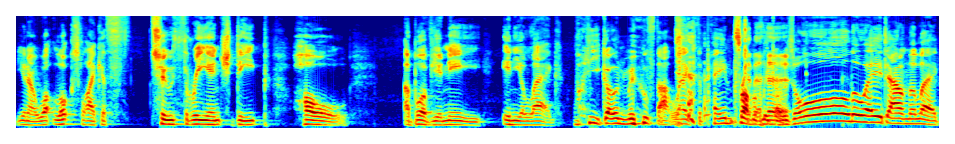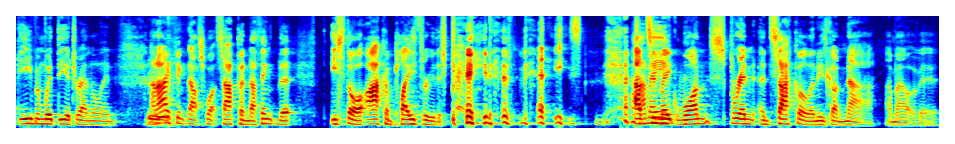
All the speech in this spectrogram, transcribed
you know, what looks like a th- two, three inch deep hole above your knee in your leg. When you go and move that leg, the pain probably goes all the way down the leg, even with the adrenaline. And I think that's what's happened. I think that he's thought I can play through this pain, and then he's had I to mean, make one sprint and tackle, and he's gone, nah, I'm out of here.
